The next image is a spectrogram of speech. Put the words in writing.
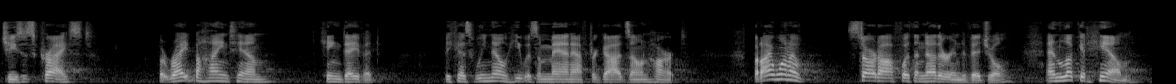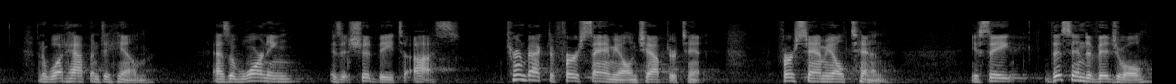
Jesus Christ. But right behind him, King David, because we know he was a man after God's own heart. But I want to start off with another individual and look at him and what happened to him as a warning as it should be to us. Turn back to 1 Samuel in chapter 10. 1 Samuel 10. You see, this individual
